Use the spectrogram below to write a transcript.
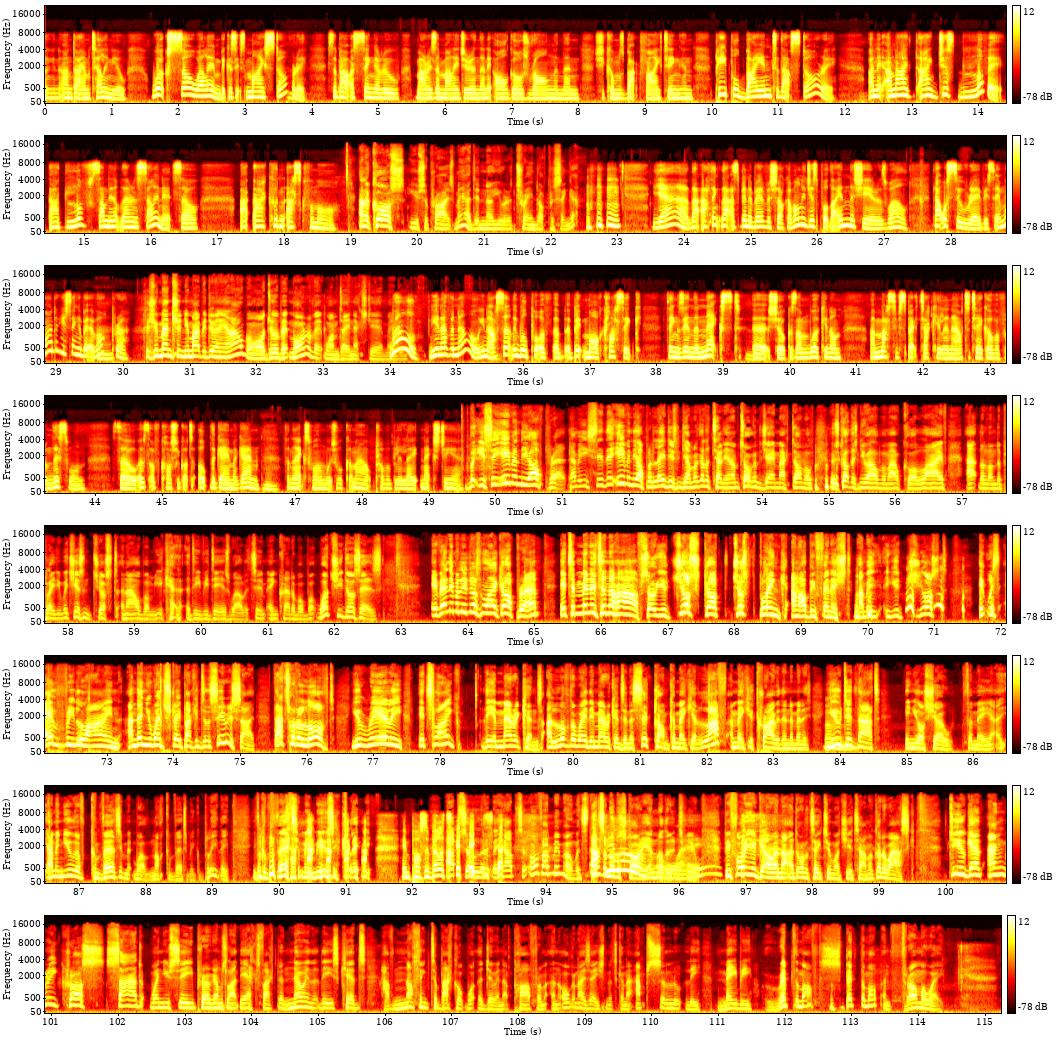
you know, and I am telling you, works so well in because it's my story. Mm. It's about a singer who marries a manager and then it all goes wrong and then she comes back fighting and people buy into that story. And it, and I I just love it. I love standing up there and selling it. So I, I couldn't ask for more. And of course, you surprised me. I didn't know you were a trained opera singer. Yeah, that I think that has been a bit of a shock. I've only just put that in this year as well. That was Sue Ravy saying, "Why don't you sing a bit of mm. opera?" Because you mentioned you might be doing an album or do a bit more of it one day next year. Maybe. Well, you never know. You know, I certainly will put a, a, a bit more classic things in the next uh, show because I'm working on a massive spectacular now to take over from this one. So, of course, you've got to up the game again hmm. for the next one, which will come out probably late next year. But you see, even the opera, I mean, you see, the, even the opera, ladies and gentlemen, I've got to tell you, and I'm talking to Jane McDonald, who's got this new album out called Live at the London Palladium, which isn't just an album, you get a DVD as well. It's incredible. But what she does is, if anybody doesn't like opera, it's a minute and a half. So you've just got, just blink and I'll be finished. I mean, you just. It was every line, and then you went straight back into the serious side. That's what I loved. You really, it's like the Americans. I love the way the Americans in a sitcom can make you laugh and make you cry within a minute. You hmm. did that in your show for me. I, I, mean, you have converted me. Well, not converted me completely. You've converted me musically. Impossibility. Absolutely, absolutely. Oh, I've had my moments. That's have another story, another interview. Before you go, and I don't want to take too much of your time, I've got to ask. Do you get angry, cross, sad when you see programs like The X Factor, knowing that these kids have nothing to back up what they're doing apart from an organisation that's going to absolutely maybe rip them off, spit them up, and throw them away?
